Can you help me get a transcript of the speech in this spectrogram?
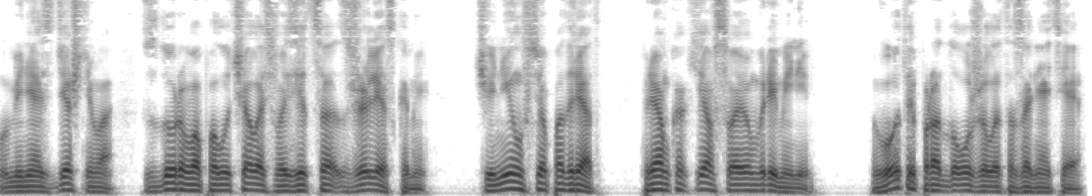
У меня здешнего здорово получалось возиться с железками. Чинил все подряд, прям как я в своем времени. Вот и продолжил это занятие.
